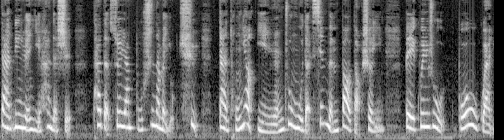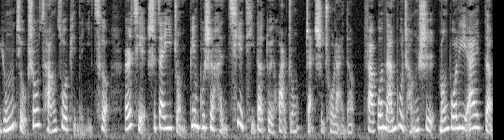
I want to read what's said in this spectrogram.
但令人遗憾的是，他的虽然不是那么有趣，但同样引人注目的新闻报道摄影被归入。博物馆永久收藏作品的一册，而且是在一种并不是很切题的对话中展示出来的。法国南部城市蒙博利埃的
